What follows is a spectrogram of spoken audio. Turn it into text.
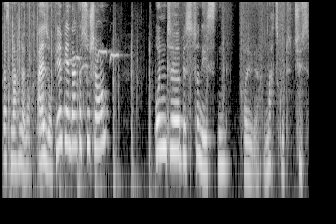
Was machen wir noch? Also, vielen, vielen Dank fürs Zuschauen und äh, bis zur nächsten Folge. Macht's gut. Tschüss.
